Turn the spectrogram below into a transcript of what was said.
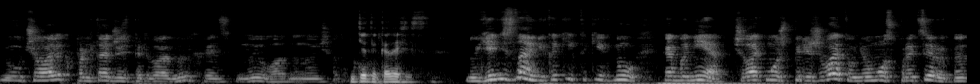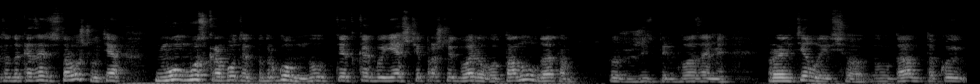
у человека пролетает жизнь перед глазами. Ну и хрен с ним, ну и ладно, ну и что там. Где доказательства? Ну, я не знаю никаких таких, ну, как бы нет. Человек может переживать, у него мозг проецирует, но это доказательство того, что у тебя мо- мозг работает по-другому. Ну, это как бы, я же тебе про что и говорил, вот тонул, да, там, тоже жизнь перед глазами пролетела и все. Ну, да, такой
